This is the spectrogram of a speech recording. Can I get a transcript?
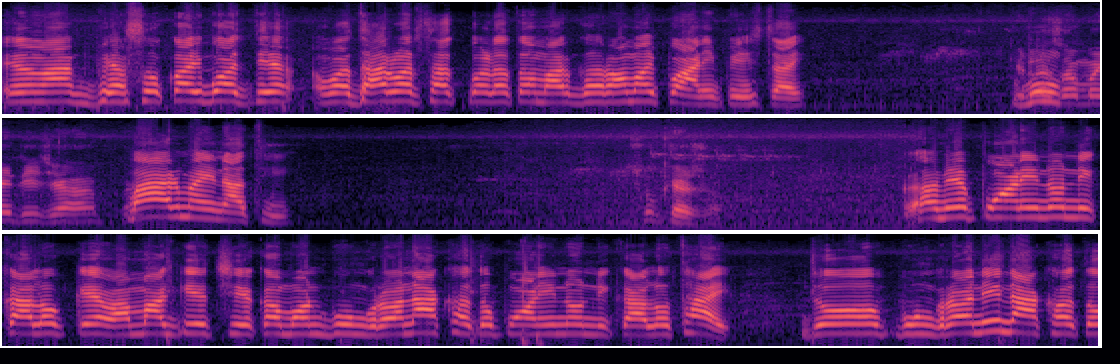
એમાં ભેંસો કઈ બધે વધારે વરસાદ પડે તો મારા ઘરમાં પાણી પી જાય કેટલા સમયથી છે બાર મહિનાથી. શું કહેશો અમે પાણીનો નિકાલો કહેવા માંગીએ છીએ કે મને ભૂંગળો નાખે તો પાણીનો નિકાલો થાય. જો ભૂંગરો નહીં નાખે તો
